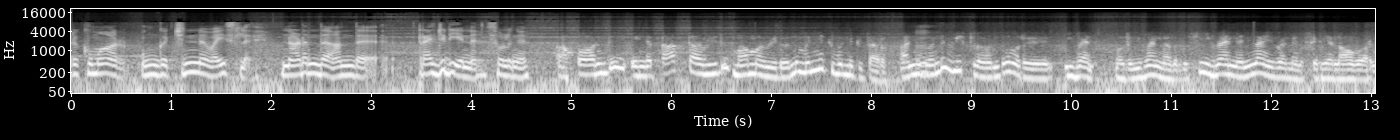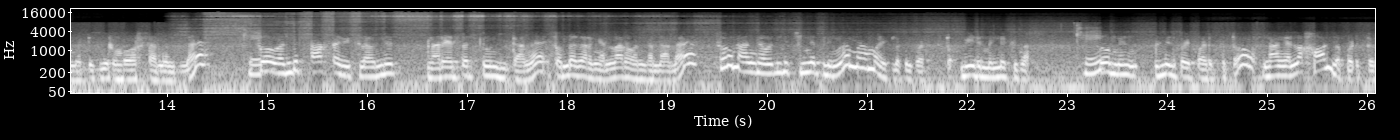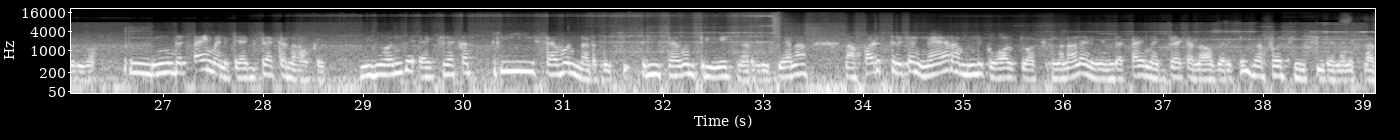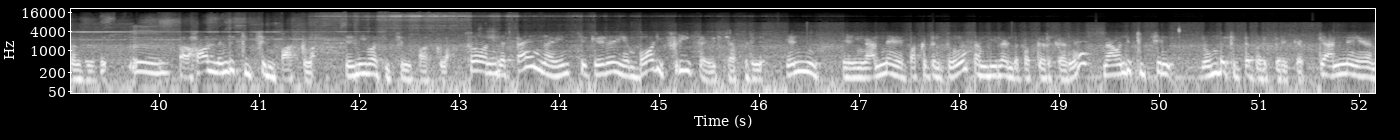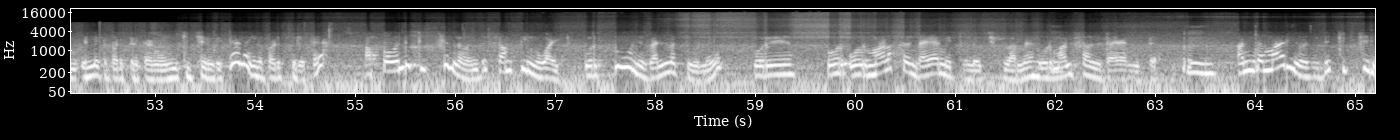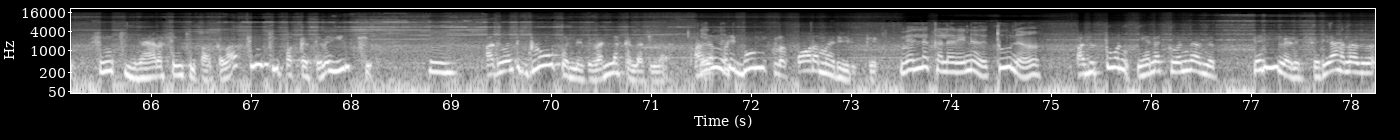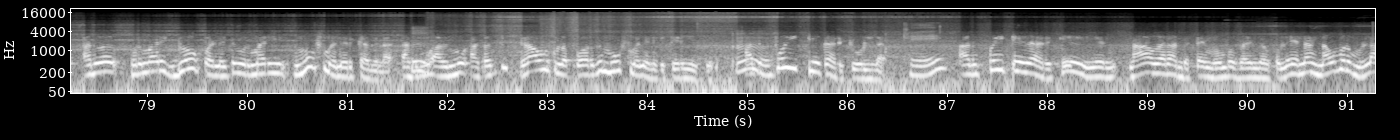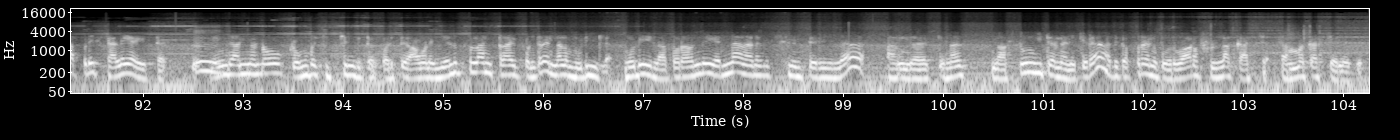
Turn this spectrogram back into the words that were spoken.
திரு குமார் உங்க சின்ன வயசுல நடந்த அந்த ட்ராஜடி என்ன? சொல்லுங்க. அப்போ வந்து எங்க தாத்தா வீடு மாமா வீடு வந்து மின்னுக்கு மின்னுக்கு தரும் அன்னைக்கு வந்து வீட்டுல வந்து ஒரு இவெண்ட் ஒரு இவெண்ட் நடந்துச்சு. இவெண்ட் என்ன இவெண்ட் எனக்கு சரியா ஞாபகம் வர மாட்டேங்குது. ரொம்ப வருஷம் ஆனதுல. ஸோ வந்து தாத்தா வீட்டுல வந்து நிறைய பேர் தூங்கிட்டாங்க. சொந்தக்காரங்க எல்லாரும் வந்தனால. ஸோ நாங்க வந்து சின்ன பிள்ளைங்களா மாமா வீட்டுல போய் படுத்துட்டோம். வீடு மின்னுக்கு தான். மின் போய் படுத்துட்டோம் நாங்க எல்லாம் ஹால்ல படுத்திருந்தோம். இந்த டைம் எனக்கு எக்ஸாக்டா ஞாபகம் இது வந்து எக்ஸாக்டா த்ரீ செவன் நடந்துச்சு. த்ரீ செவன் த்ரீ எயிட் நடந்துச்சு. ஏன்னா நான் படுத்திருக்கேன் நேரா முன்னுக்கு வால் கிளாக் இருந்தனால எனக்கு இந்த டைம் எக்ஸாக்டா ஞாபகம் இருக்கு. இந்த ஃபர்ஸ்ட் இன்சிடென்ட் எனக்கு நடந்தது. ஹால்ல இருந்து கிச்சன் பார்க்கலாம். தெளிவா கிச்சன் பார்க்கலாம். ஸோ அந்த டைம் நான் எந்திச்சு கேட்டு என் பாடி ஃப்ரீஸ் ஆயிடுச்சு அப்படியே. என் எங்க அண்ணன் பக்கத்துல தூங்க தம்பியில அந்த பக்கம் இருக்காங்க. நான் வந்து கிச்சன் ரொம்ப கிட்ட படுத்திருக்கேன். அண்ணன் என்னைக்கு படுத்திருக்காங்க. கிச்சன் கிட்ட நான் இங்க படுத்திருக்கேன். அப்போ வந்து கிச்சன்ல வந்து சம்திங் ஒயிட் ஒரு தூண் வெள்ளை தூண் ஒரு ஒரு ஒரு மனசன் டயாமீட்டர்ல வச்சுக்கலாமே ஒரு மனசால் டயாமீட்டர் அந்த மாதிரி வந்து கிச்சன் சிங்கி வேற சிங்கி பார்க்கலாம். சிங்கி பக்கத்துல இருக்கு. அது வந்து க்ளோ பண்ணுது வெள்ளை கலர்ல அது? அப்படி பூமிக்குள்ள போற மாதிரி இருக்கு. வெள்ளை கலர் என்ன அது? தூணா? அது தூண். எனக்கு வந்து அந்த தெரியல எனக்கு சரியா ஆனா அது அது ஒரு மாதிரி க்ளோ பண்ணுது ஒரு மாதிரி மூவ்மெண்ட் இருக்கு அதுல. அது அது அது வந்து கிரவுண்டுக்குள்ள போறது மூவ்மெண்ட் எனக்கு தெரியுது. அது போயிட்டே தான் இருக்கு உள்ள. அது போயிட்டே தான் இருக்கு. நான் வேற அந்த டைம் ரொம்ப பயந்தக்குள்ள ஏன்னா நவர முடியல அப்படியே சிலையாயிட்டேன் எங்க அண்ணனும் ரொம்ப கிச்சன் கிட்ட படுத்து அவனை எழுப்பலான்னு ட்ரை பண்றேன் என்னால முடியல. முடியல. அப்புறம் வந்து என்ன நடந்துச்சுன்னு தெரியல. அந்த நான் தூங்கிட்டேன்னு நினைக்கிறேன். அதுக்கப்புறம் எனக்கு ஒரு வாரம் ஃபுல்லா காய்ச்சல். செம்ம காய்ச்சல் எனக்கு.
